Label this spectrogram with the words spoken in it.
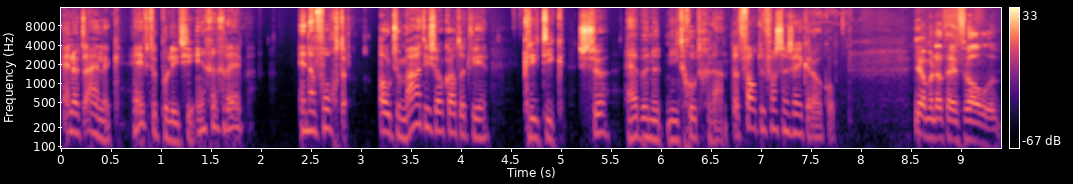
En uiteindelijk heeft de politie ingegrepen. En dan volgt er automatisch ook altijd weer kritiek. Ze hebben het niet goed gedaan. Dat valt u vast en zeker ook op. Ja, maar dat heeft wel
